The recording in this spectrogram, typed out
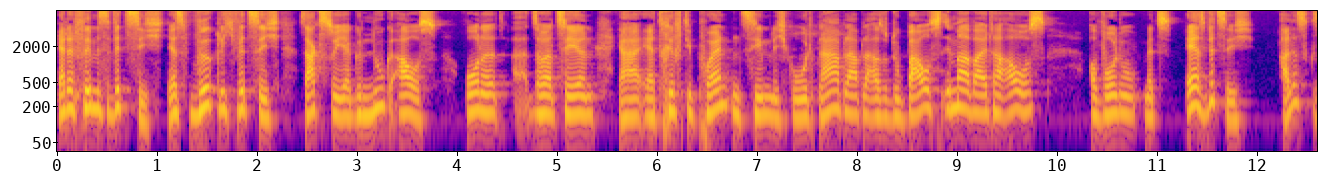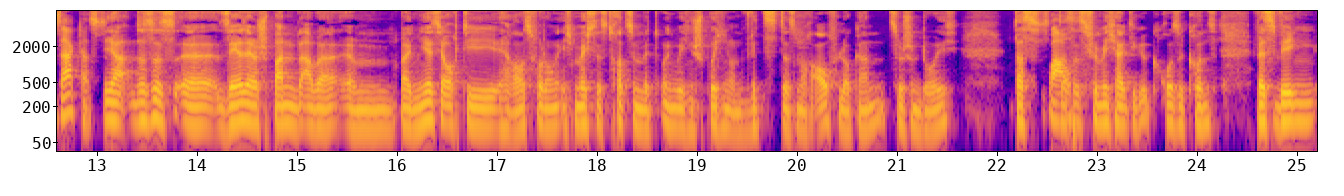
ja, der Film ist witzig, der ist wirklich witzig, sagst du ja genug aus, ohne zu erzählen, ja, er trifft die Pointen ziemlich gut, bla bla bla. Also du baust immer weiter aus, obwohl du mit, er ist witzig, alles gesagt hast. Ja, das ist äh, sehr, sehr spannend, aber ähm, bei mir ist ja auch die Herausforderung, ich möchte es trotzdem mit irgendwelchen Sprüchen und Witz das noch auflockern zwischendurch. Das, wow. das ist für mich halt die große Kunst, weswegen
